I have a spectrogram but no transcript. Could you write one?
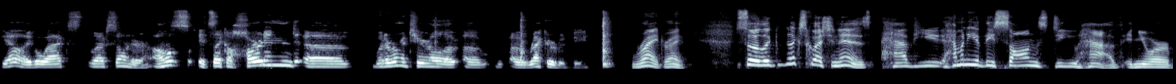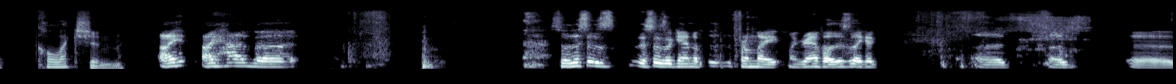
yeah, like a wax wax cylinder. Almost, it's like a hardened uh, whatever material a, a, a record would be. Right, right. So the next question is: Have you? How many of these songs do you have in your collection? I I have. Uh, so this is this is again from my my grandfather. This is like a, a, a, a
